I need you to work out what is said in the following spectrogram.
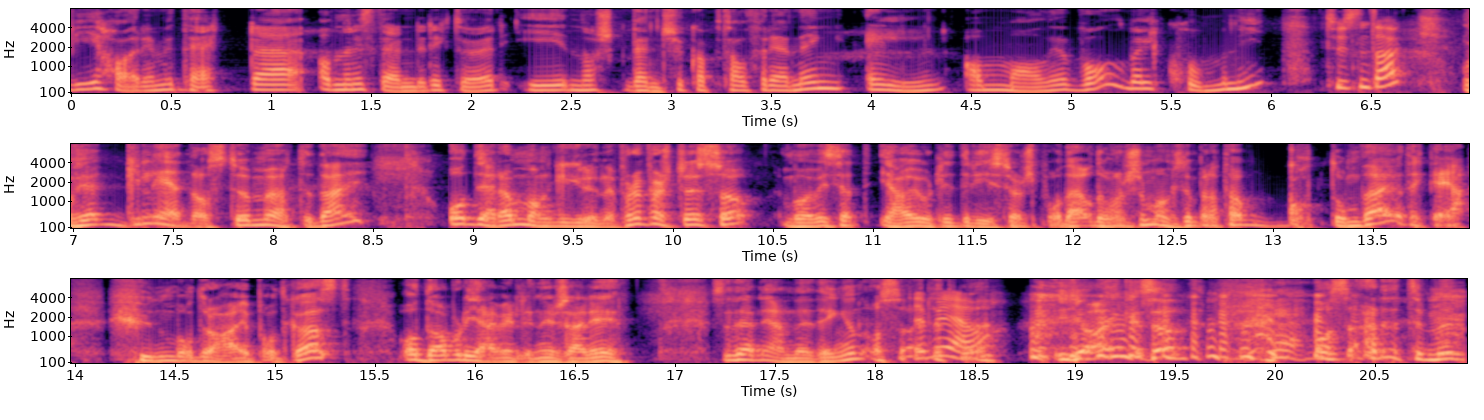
vi har invitert eh, administrerende direktør i Norsk Venturekapitalforening, Ellen Amalie Wold. Velkommen hit. Tusen takk. Og Vi har gleda oss til å møte deg, og det er av mange grunner. For det første så må vi si at jeg har gjort litt research på deg, og det var så mange som prata godt om deg. Og tenkte ja, hun må dere ha i podkast, og da blir jeg veldig nysgjerrig. Så det er den ene tingen. det blir jeg òg. Ja, ikke sant? Og så er det dette med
